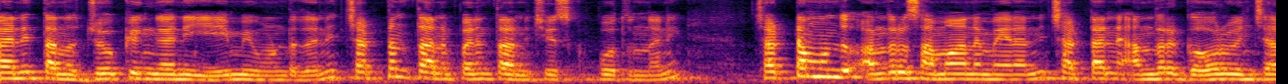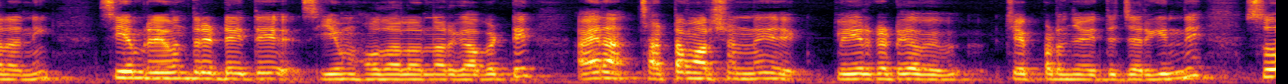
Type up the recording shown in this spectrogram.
కానీ తన జోక్యం కానీ ఏమీ ఉండదని చట్టం తన పని తాను చేసుకుపోతుందని చట్టం ముందు అందరూ సమానమేనని చట్టాన్ని అందరూ గౌరవించాలని సీఎం రేవంత్ రెడ్డి అయితే సీఎం హోదాలో ఉన్నారు కాబట్టి ఆయన చట్టం వర్షన్ని క్లియర్ కట్గా చెప్పడం అయితే జరిగింది. సో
